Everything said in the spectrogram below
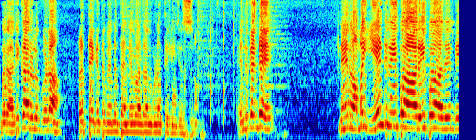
మరి అధికారులకు కూడా ప్రత్యేకతమైన ధన్యవాదాలు కూడా తెలియజేస్తున్నాం. ఎందుకంటే నేను అమ్మ ఏంటి రేపు రేపు అదేంటి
